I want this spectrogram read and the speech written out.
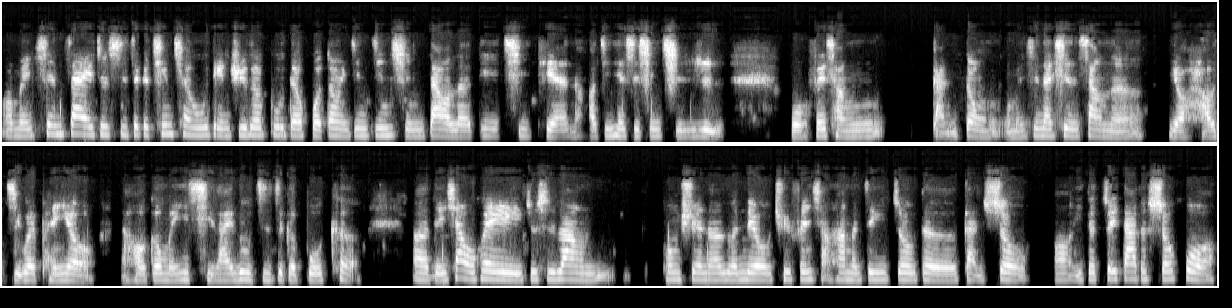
我们现在就是这个清晨五点俱乐部的活动已经进行到了第七天，然后今天是星期日，我非常感动。我们现在线上呢有好几位朋友，然后跟我们一起来录制这个播客。呃，等一下我会就是让同学呢轮流去分享他们这一周的感受哦，一个最大的收获。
